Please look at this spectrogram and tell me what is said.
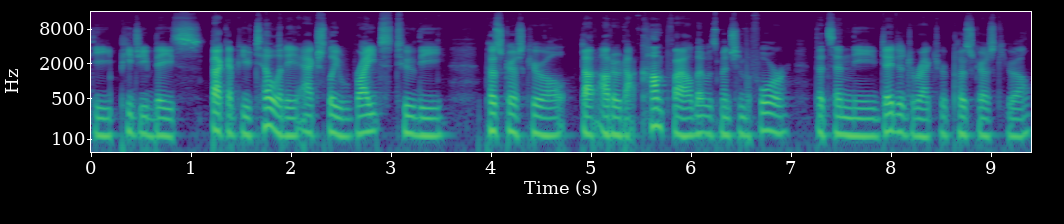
the PG base backup utility actually writes to the PostgreSQL.auto.conf file that was mentioned before that's in the data directory of PostgreSQL,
